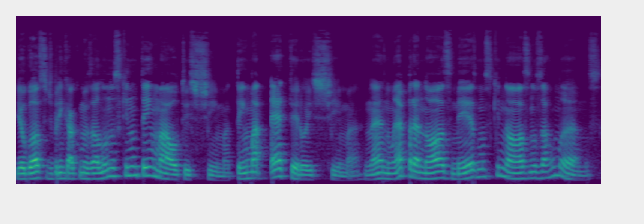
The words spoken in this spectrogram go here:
E eu gosto de brincar com meus alunos que não tem uma autoestima, tem uma heteroestima, né? Não é para nós mesmos que nós nos arrumamos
